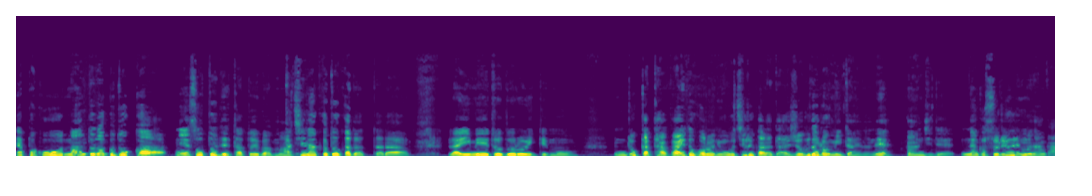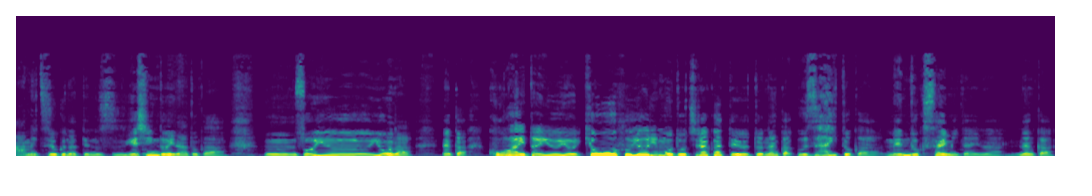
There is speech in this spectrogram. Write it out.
やっぱこう、なんとなくどっか、ね、外で例えば街中とかだったら、雷鳴轟いても、どっか高いところに落ちるから大丈夫だろうみたいなね、感じで。なんかそれよりもなんか雨強くなってんのすげえしんどいなとか、うん、そういうような、なんか怖いというより、恐怖よりもどちらかというとなんかうざいとかめんどくさいみたいな、なんか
